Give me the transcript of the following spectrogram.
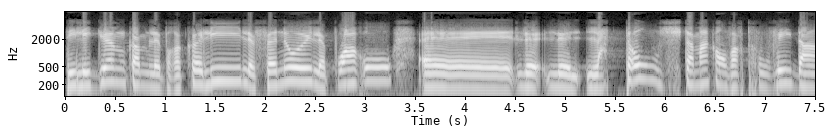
Des légumes comme le brocoli, le fenouil, le poireau, euh, le, le, la toast, justement, qu'on va retrouver dans,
